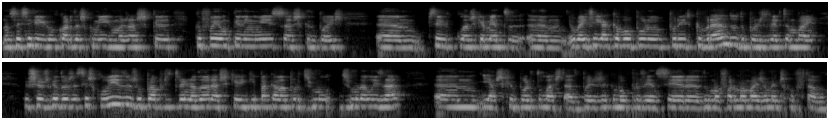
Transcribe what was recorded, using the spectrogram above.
Não sei se aqui concordas comigo, mas acho que, que foi um bocadinho isso. Acho que depois, um, psicologicamente, um, o Benfica acabou por, por ir quebrando, depois de ver também os seus jogadores a ser excluídos, o próprio treinador. Acho que a equipa acaba por desmoralizar. e acho que o Porto, lá está, depois acabou por vencer eh, de uma forma mais ou menos confortável.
